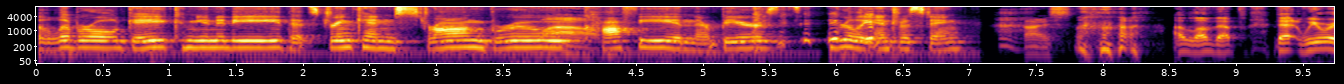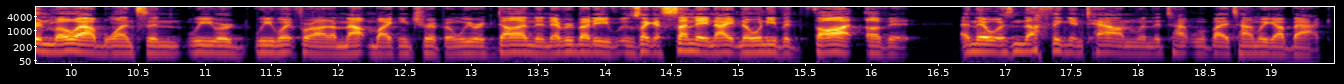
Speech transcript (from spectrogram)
the liberal gay community that's drinking strong brew Wow. coffee and their beers. It's really interesting. nice. I love that. That we were in Moab once, and we were we went for on a mountain biking trip, and we were done, and everybody it was like a Sunday night. No one even thought of it, and there was nothing in town when the time by the time we got back,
